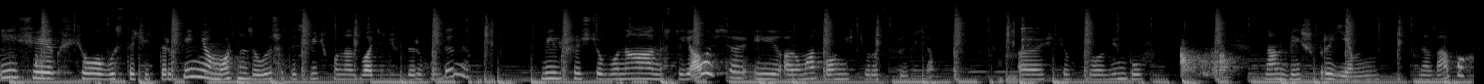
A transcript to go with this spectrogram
І ще, якщо вистачить терпіння, можна залишити свічку на 24 години більше, щоб вона не стоялася і аромат повністю розкрився, е, щоб він був нам більш приємним на запах,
